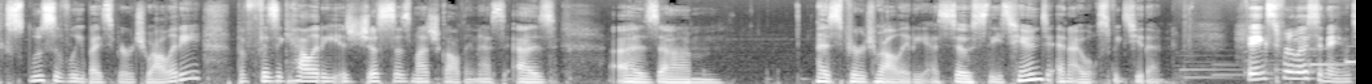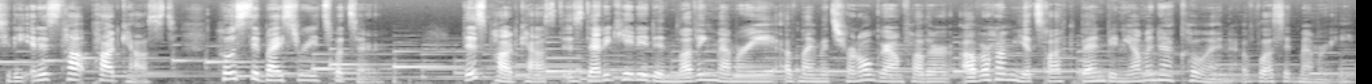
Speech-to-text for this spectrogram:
exclusively by spirituality, but physicality is just as much godliness as as um, as spirituality as. So stay tuned, and I will speak to you then. Thanks for listening to the It Is Taught podcast, hosted by Sarit Switzer. This podcast is dedicated in loving memory of my maternal grandfather, Avraham Yitzchak ben Binyamin HaKohen of blessed memory.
